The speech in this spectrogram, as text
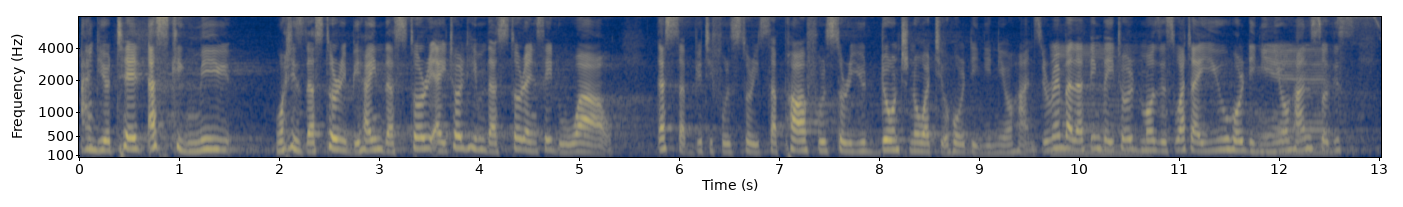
and you're asking me what is the story behind the story. I told him the story and said, wow, that's a beautiful story. It's a powerful story. You don't know what you're holding in your hands. You remember the thing they mm. told Moses, what are you holding in your hands? So this,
